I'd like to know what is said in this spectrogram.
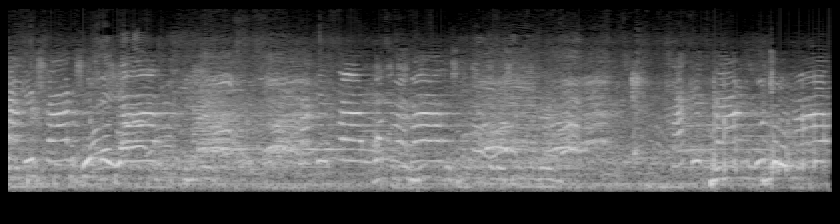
পাকিস্তান হুঁশিয়ার পাকিস্তান মুর্দাবাদ। পাকিস্তান হুঁশিয়ার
